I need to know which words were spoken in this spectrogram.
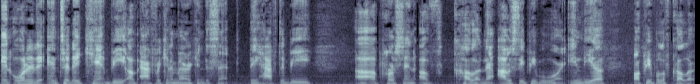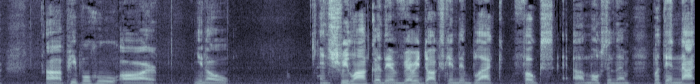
in order to enter, they can't be of African American descent. They have to be a person of color. Now, obviously, people who are in India are people of color. Uh, people who are, you know, in Sri Lanka, they're very dark skinned, black folks, uh, most of them, but they're not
